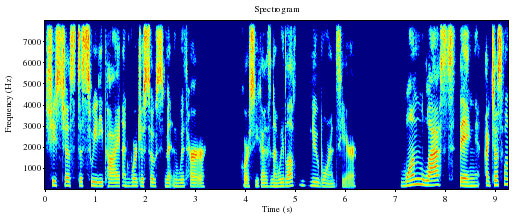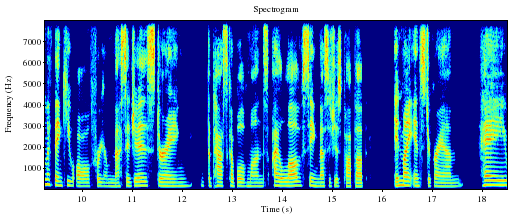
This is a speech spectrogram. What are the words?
she's just a sweetie pie and we're just so smitten with her. Of course, you guys know we love newborns here. One last thing, I just want to thank you all for your messages during the past couple of months. I love seeing messages pop up in my Instagram. Hey,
